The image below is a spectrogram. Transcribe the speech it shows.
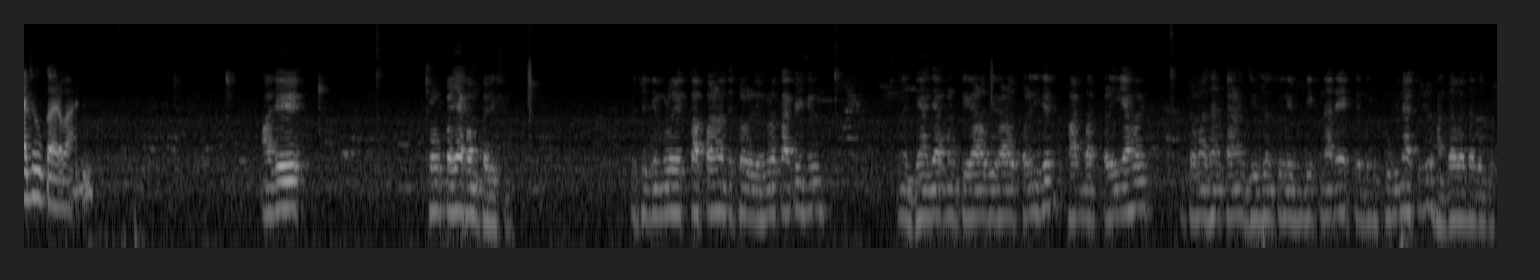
આજુ કરવાનું? આજે થોડું કડિયા કામ કરીશું. પછી લીમડો એક કાપવાનો તે થોડો લીમડો કાપીશું અને જ્યાં જ્યાં પણ તિરાળો બિરાળો પડી છે ફાટ બાટ પડી ગયા હોય ચોમાસાને કારણે જીવજંતુની બીક ના રહે તે બધું પૂરી નાખીશું હાંધા બધા બધું.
